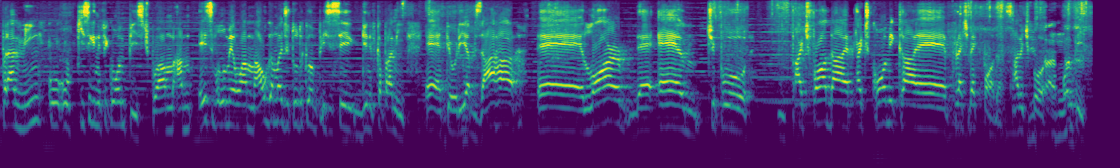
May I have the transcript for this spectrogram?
pra mim, o, o que significa o One Piece. Tipo, a, a, esse volume é uma amálgama de tudo que o One Piece significa pra mim. É teoria bizarra, é lore, é, é tipo parte foda, é parte cômica, é flashback foda, sabe? Tipo, One Piece.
